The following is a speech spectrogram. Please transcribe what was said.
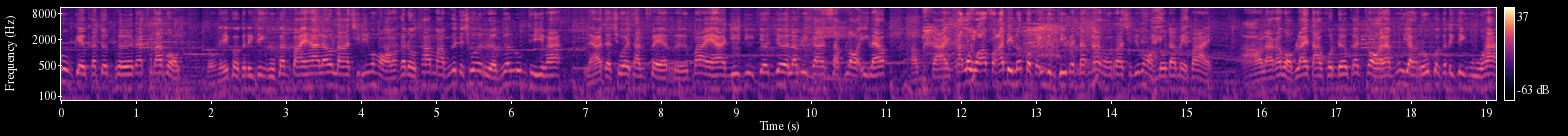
รูปเกมกันจนเพลินนะครับผมตรงนี้กดกระดิ่งติ่งหูกันไปฮะแล้วราชินีมหอมกระโดดข้ามมาเพื่อจะช่วยเหลือเพื่อนร่วมทีมฮะแล้วจะช่วยทันเฟสหรือไม่ฮะยืดยืดเยอะๆแล้วมีการสับหล่ออีกแล้วทำการคัดระวะฟ้าดินแล้วตบไปอีกหนึ่งทีเป็นทางด้าของราชินีมหอมโดนดาเมจไป เอาละครับผมไล่ตามคนเดิมกันก่อนนะผู้ยังรู้กดกระดิ่งติ่งหูฮะ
